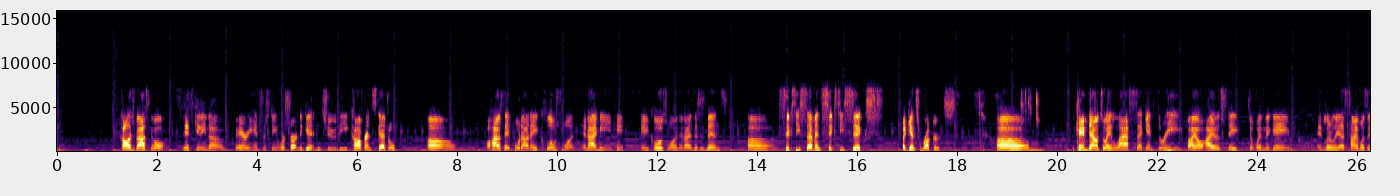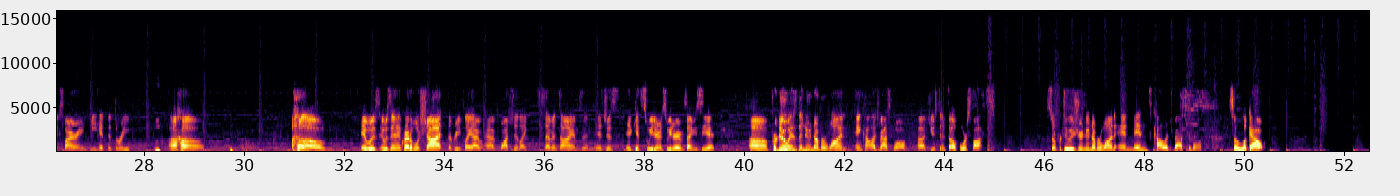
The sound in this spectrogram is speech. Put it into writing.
college basketball, it's getting uh, very interesting. We're starting to get into the conference schedule. Um, Ohio State pulled out a close one, and I mean a close one. And I, this is men's uh, 67-66 against Rutgers. Um, it came down to a last-second three by Ohio State to win the game, and literally as time was expiring, he hit the three. Um, um, it was it was an incredible shot. The replay I, I've watched it like seven times, and it just it gets sweeter and sweeter every time you see it. Uh, Purdue is the new number one in college basketball. Uh, Houston fell four spots, so Purdue is your new number one in men's college basketball. So look out.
